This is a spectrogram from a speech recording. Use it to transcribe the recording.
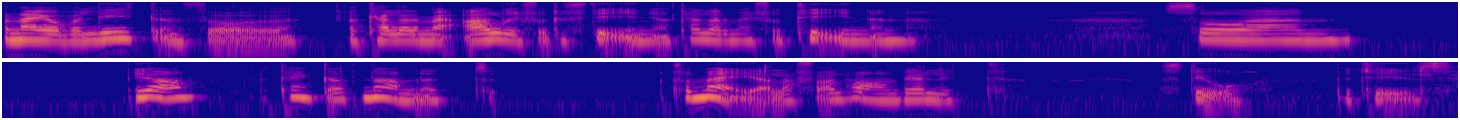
Och när jag var liten så jag kallade mig aldrig för Kristin, jag kallade mig för Tinen. Så ehm, ja, jag tänker att namnet för mig i alla fall har en väldigt stor betydelse.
